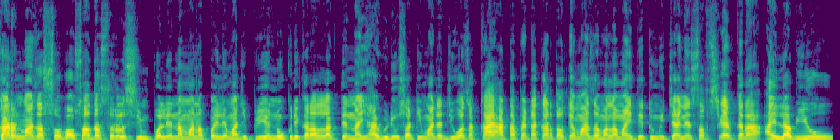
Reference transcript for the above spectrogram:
कारण माझा स्वभाव साधा सरळ सिंपल आहे ना मला पहिले माझी प्रिय नोकरी करायला लागते ना ह्या व्हिडिओसाठी माझ्या जीवाचा काय आटापॅटा करताव त्या माझा मला माहिती आहे. तुम्ही चॅनेल सबस्क्राईब करा. I love you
